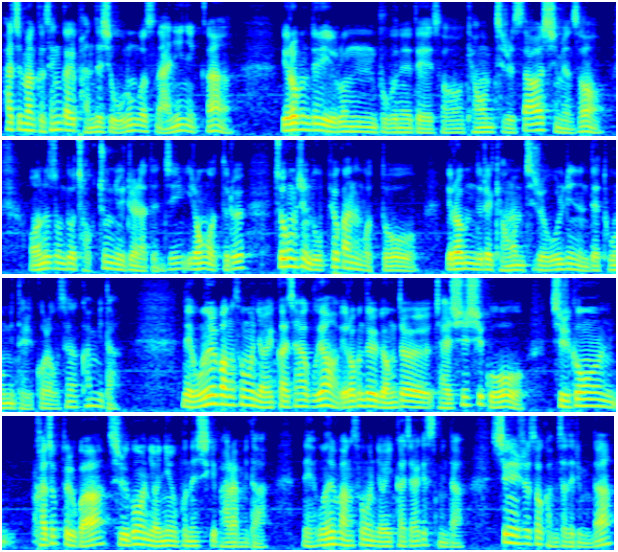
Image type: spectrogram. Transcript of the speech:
하지만 그 생각이 반드시 옳은 것은 아니니까 여러분들이 이런 부분에 대해서 경험치를 쌓으시면서 어느 정도 적중률이라든지 이런 것들을 조금씩 높여가는 것도 여러분들의 경험치를 올리는데 도움이 될 거라고 생각합니다. 네, 오늘 방송은 여기까지 하고요. 여러분들 명절 잘 쉬시고 즐거운 가족들과 즐거운 연휴 보내시기 바랍니다. 네, 오늘 방송은 여기까지 하겠습니다. 시청해주셔서 감사드립니다.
